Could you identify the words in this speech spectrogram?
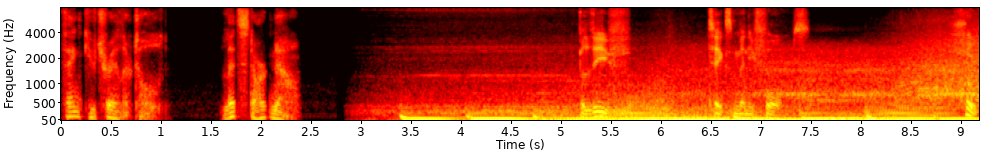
Thank you, TrailerTold. Let's start now. Belief takes many forms. Hope,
